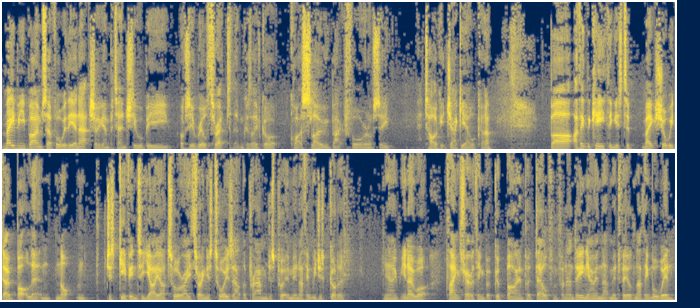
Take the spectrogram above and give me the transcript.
maybe by himself or with Iheanacho again potentially, will be obviously a real threat to them because they've got quite a slow back four and obviously target Jagielka. But I think the key thing is to make sure we don't bottle it and not just give in to Yaya Toure throwing his toys out the pram and just put him in. I think we just got to, you know, you know what? Thanks for everything, but goodbye, and put Delph and Fernandinho in that midfield, and I think we'll win.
